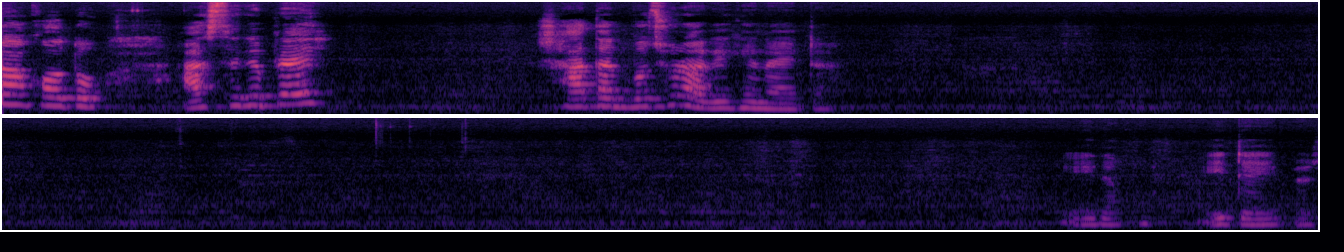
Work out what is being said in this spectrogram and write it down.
না কত। আজ থেকে প্রায় সাত, আট বছর আগে কেনা এটা। এই দেখো, এই টাইপের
